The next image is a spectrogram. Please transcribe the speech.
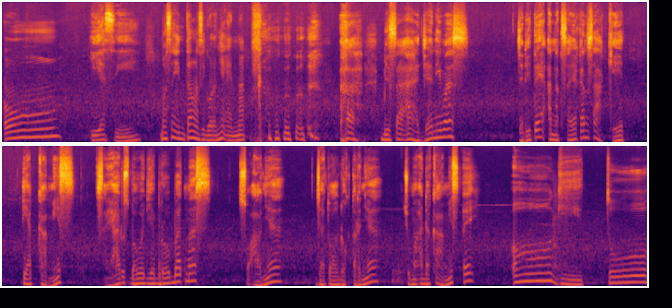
oh iya sih. Masa Intel nasi gorengnya enak? Ah, bisa aja nih mas. Jadi teh anak saya kan sakit. Tiap Kamis saya harus bawa dia berobat mas. Soalnya jadwal dokternya cuma ada Kamis eh. oh gitu.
